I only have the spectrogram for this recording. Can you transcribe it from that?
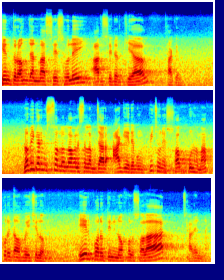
কিন্তু রমজান মাস শেষ হলেই আর সেটার খেয়াল থাকে না। নবী করিম সাল্লাহ সাল্লাম যার আগের এবং পিছনে সব গুণা মাফ করে দেওয়া হয়েছিল, এরপরও তিনি নকল সলাদ ছাড়েন নাই।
